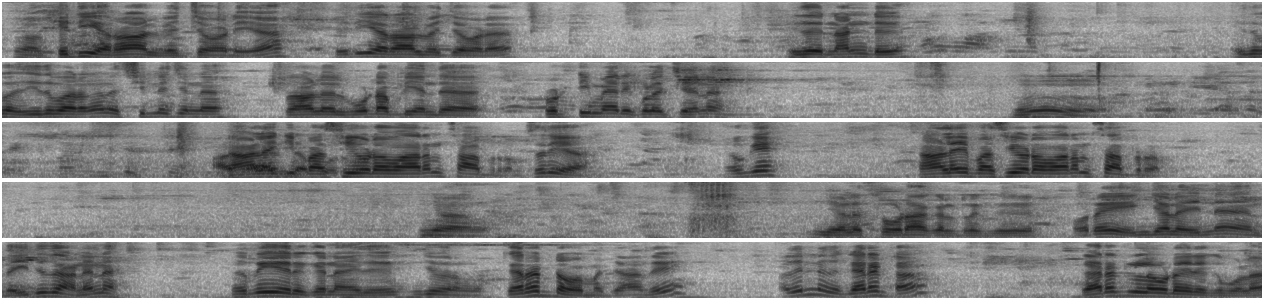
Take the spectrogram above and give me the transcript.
ஆ, பெரிய இறால் வச்ச வடையா? பெரிய இறால் வச்ச வடை. இது நண்டு. இது இது பாருங்க அந்த சின்ன சின்ன இறால்கள் போட்டு அப்படியே அந்த ரொட்டி மாதிரி குழைச்சேன்னு ம். நாளைக்கு பசியோட வாரம் சாப்பிட்றோம். சரியா? ஓகே? நாளைக்கு பசியோட வாரம் சாப்பிட்றோம். இங்கே வாங்க இங்கே சோடாக்கள் இருக்குது ஒரே இங்கே என்ன இந்த இது தானே என்ன? நிறைய இருக்குது நான் இது இஞ்சி வருங்க கெரட்டோ மச்சான் அது. அது என்னது கெரட்டா? கெரட்டில் கூட இருக்குது போல்.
